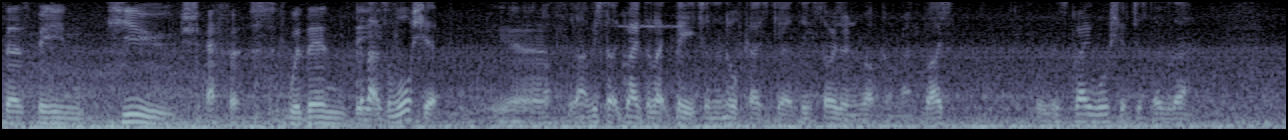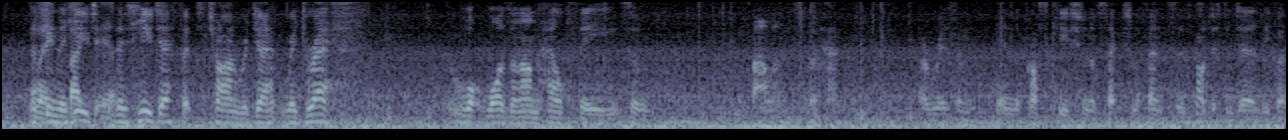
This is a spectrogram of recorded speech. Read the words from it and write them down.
there's been huge efforts within the. But that's a warship. yeah. We started Grève de Lecq Beach on the north coast of Jersey. Sorry to interrupt, Conrad, but there's a grey warship just over there. There's Anyway, been a back- huge yeah. there's huge effort to try and redress what was an unhealthy sort of balance that had arisen in the prosecution of sexual offences, not just in Jersey but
